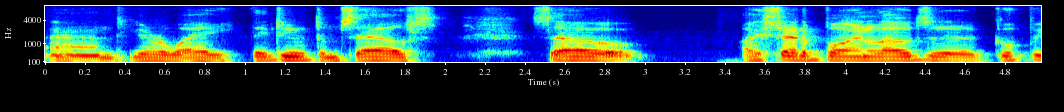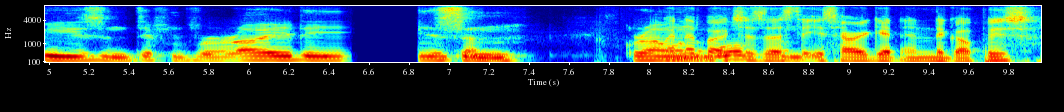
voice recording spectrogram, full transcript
and you're away. They do it themselves. So I started buying loads of guppies and different varieties and growing. When about is this that you started getting into guppies?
